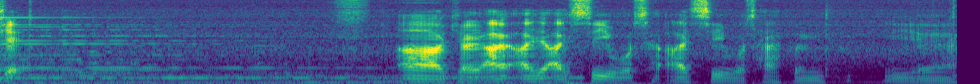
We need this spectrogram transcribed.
Shit. Uh, okay, I, I, I see what's I see what's happened. Yeah,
